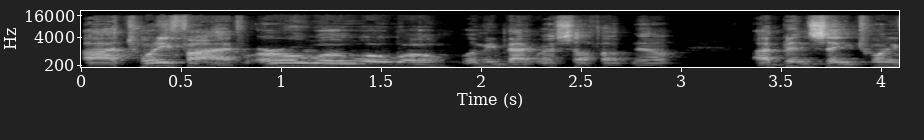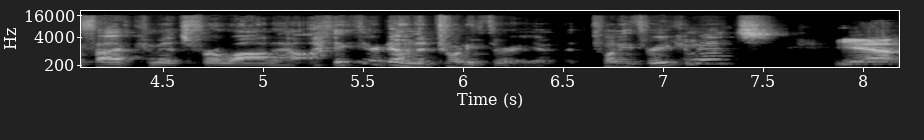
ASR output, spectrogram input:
Uh, 25. Oh, whoa, whoa, whoa. Let me back myself up now. I've been saying 25 commits for a while now. I think they're down to 23. 23 commits? Yeah.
